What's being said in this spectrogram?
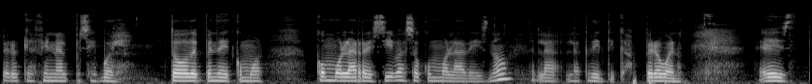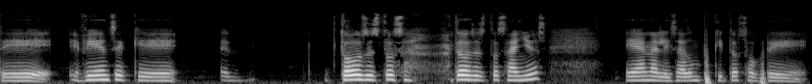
pero que al final pues bueno, todo depende de cómo, cómo la recibas o cómo la des, ¿no? La, la crítica. Pero bueno, este, fíjense que eh, todos estos, todos estos años he analizado un poquito sobre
